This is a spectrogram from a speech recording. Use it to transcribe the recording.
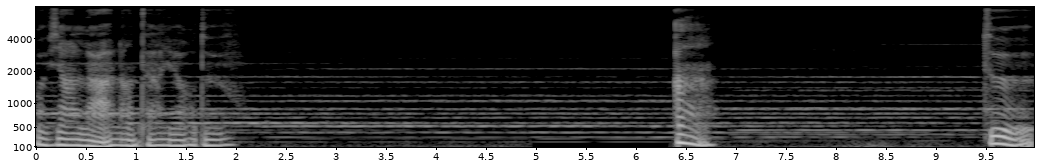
revient là à l'intérieur de vous. 1 2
